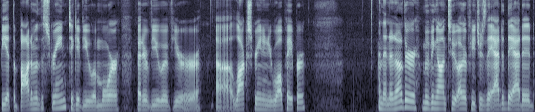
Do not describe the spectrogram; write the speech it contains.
be at the bottom of the screen to give you a more better view of your uh, lock screen and your wallpaper. And then another, moving on to other features they added, they added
